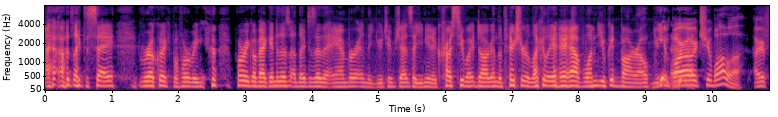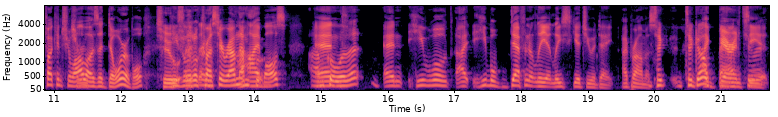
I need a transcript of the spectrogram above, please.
I would like to say real quick before we before we go back into this, I'd like to say that Amber in the YouTube chat said you need a crusty white dog on the picture. Luckily, I have one you could borrow. You can borrow our Chihuahua. Our fucking Chihuahua is adorable. Two. He's a little crusty around the I'm cool. eyeballs, I'm cool with it. and he will. I, he will definitely at least get you a date. I promise. To to go I back guarantee to it.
